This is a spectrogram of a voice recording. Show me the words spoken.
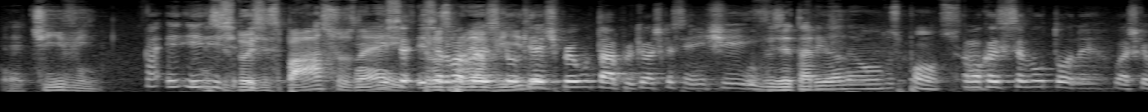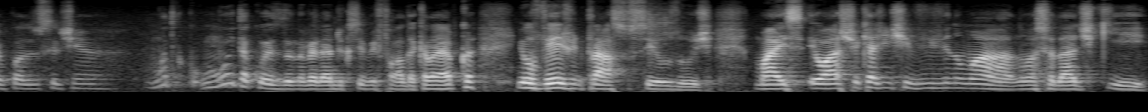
é, tive Ah, e- e- nesses isso- dois isso- espaços, né? Isso, e isso era uma coisa que eu queria te perguntar, porque eu acho que assim, a gente. O vegetariano é um dos pontos. É uma coisa que você voltou, né? Eu acho que é por causa que você tinha. Muita, muita coisa, na verdade, do que você me fala daquela época, eu vejo em traços seus hoje. Mas eu acho que a gente vive numa, numa sociedade que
